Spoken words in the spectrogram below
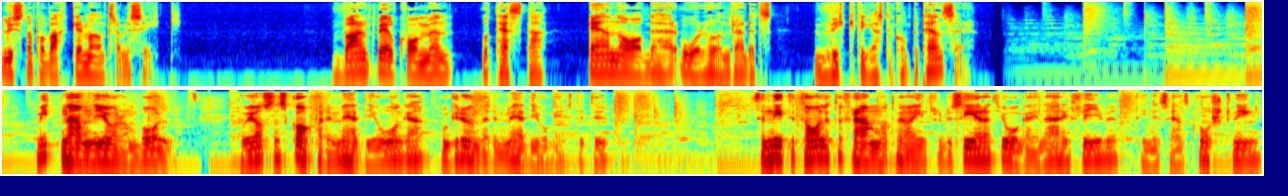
lyssna på vacker mantramusik. Varmt välkommen att testa en av det här århundradets viktigaste kompetenser. Mitt namn är Göran Boll. Det var jag som skapade Medyoga och grundade Medyoga-institutet. Sedan 90-talet och framåt har jag introducerat yoga i näringslivet, in i svensk forskning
